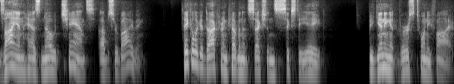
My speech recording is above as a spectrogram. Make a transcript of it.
Zion has no chance of surviving. Take a look at Doctrine and Covenants, section 68, beginning at verse 25.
